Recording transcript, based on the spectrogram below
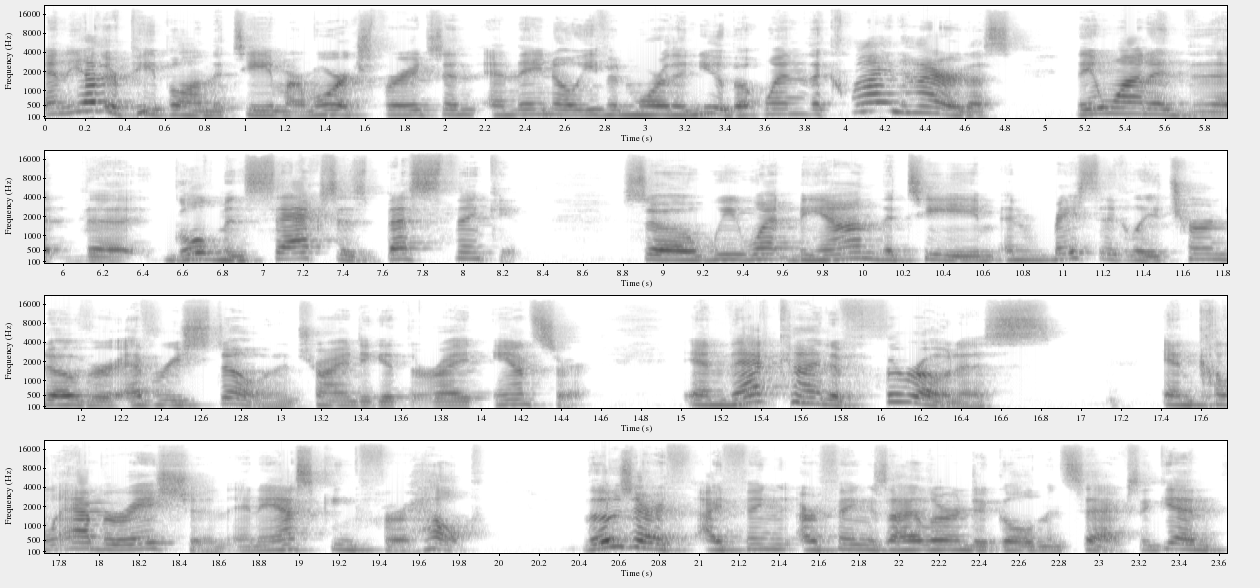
and the other people on the team are more experienced and, and they know even more than you. But when the client hired us, they wanted the, the Goldman Sachs's best thinking. So we went beyond the team and basically turned over every stone and trying to get the right answer. And that kind of thoroughness and collaboration and asking for help, those are I think are things I learned at Goldman Sachs. Again,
